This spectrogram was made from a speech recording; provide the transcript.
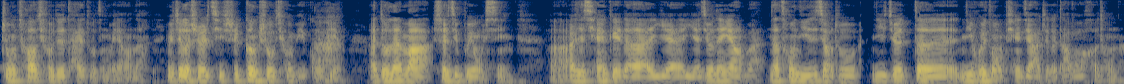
中超球队态度怎么样呢？因为这个事儿其实更受球迷诟病 啊，都在骂设计不用心啊，而且钱给的也也就那样吧。那从你的角度，你觉得你会怎么评价这个打包合同呢？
